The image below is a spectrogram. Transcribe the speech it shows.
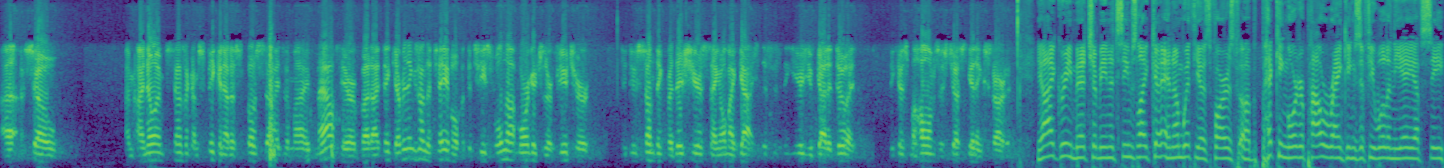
Uh, so I'm, I know it sounds like I'm speaking out of both sides of my mouth here, but I think everything's on the table. But the Chiefs will not mortgage their future to do something for this year, saying, "Oh my gosh, this is the year you've got to do it." because Mahomes is just getting started. Yeah, I agree, Mitch. I mean, it seems like, uh, and I'm with you as far as uh, pecking order, power rankings, if you will, in the AFC.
